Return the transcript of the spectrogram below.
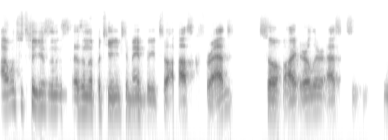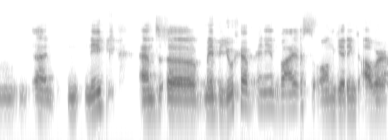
I wanted to use this as an opportunity maybe to ask Fred. So I earlier asked Nick, and uh, maybe you have any advice on getting our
